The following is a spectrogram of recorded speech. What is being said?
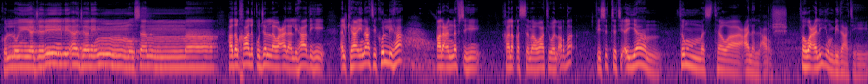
كل يجري لأجل مسمى. هذا الخالق جل وعلا لهذه الكائنات كلها قال عن نفسه خلق السماوات والأرض في ستة أيام ثم استوى على العرش فهو علي بذاته.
